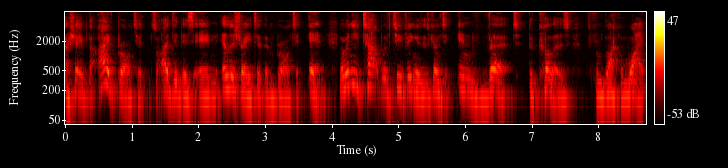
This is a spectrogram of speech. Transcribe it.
a shape that I've brought in. So I did this in Illustrator and brought it in. Now when you tap with two fingers, it's going to invert the colors from black and white.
